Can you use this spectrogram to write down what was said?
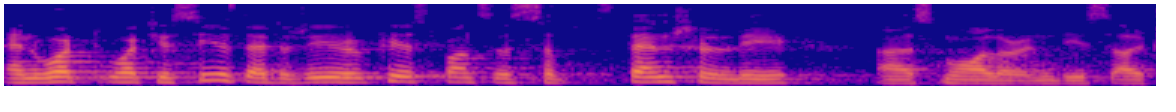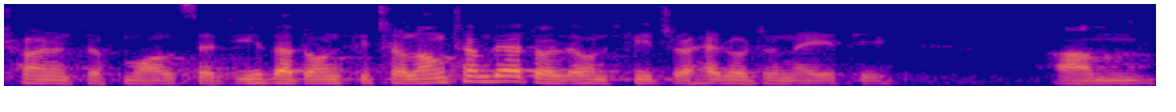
and what, what you see is that the GDP response is substantially uh, smaller in these alternative models that either don't feature long-term debt or don't feature heterogeneity. Um,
